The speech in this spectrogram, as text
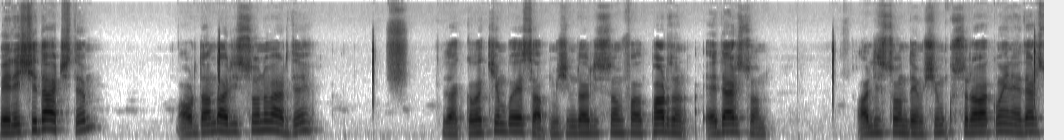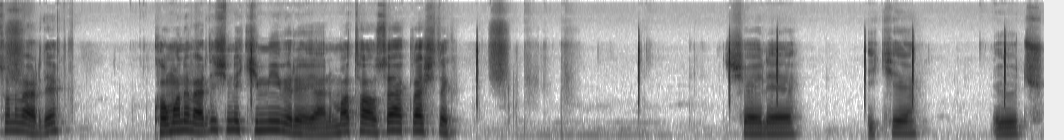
beleşi de açtım. Oradan da Alisson'u verdi. Bir dakika bakayım bu hesap mı? Şimdi Alisson falan pardon Ederson. Alisson demişim kusura bakmayın Ederson'u verdi. Koman'ı verdi şimdi kimliği veriyor yani Matthaus'a yaklaştık. Şöyle 2 3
